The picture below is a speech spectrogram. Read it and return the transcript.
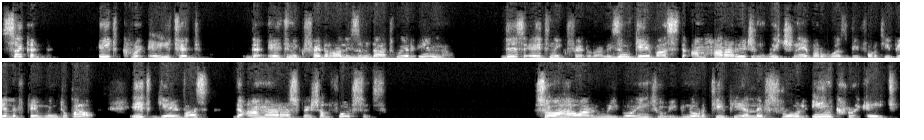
Second, it created the ethnic federalism that we're in now. This ethnic federalism gave us the Amhara region, which never was before TPLF came into power. It gave us the Amhara special forces. So how are we going to ignore TPLF's role in creating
